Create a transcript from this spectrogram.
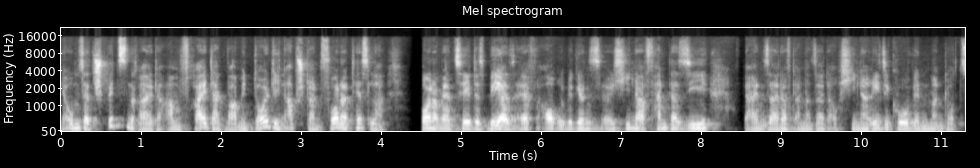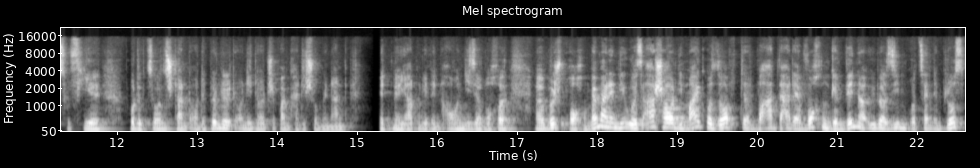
der Umsatzspitzenreiter am Freitag war, mit deutlichem Abstand vor einer Tesla, vor einer Mercedes, BASF, auch übrigens äh, China Fantasie der einen Seite, auf der anderen Seite auch China-Risiko, wenn man dort zu viel Produktionsstandorte bündelt. Und die Deutsche Bank hatte ich schon genannt, mit Milliardengewinn auch in dieser Woche äh, besprochen. Wenn man in die USA schaut, die Microsoft war da der Wochengewinner über 7% im Plus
